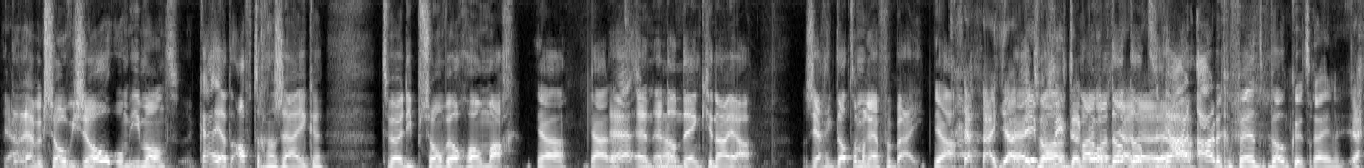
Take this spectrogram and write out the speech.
Ja. Dat heb ik sowieso. Om iemand keihard af te gaan zeiken. Terwijl die persoon wel gewoon mag. Ja, ja, dat Hè? is- En, en ja. dan denk je, nou ja, zeg ik dat er maar even bij. Ja, ja, nee, wel- precies. Dat maar- dat- ja, dat- ja. ja, aardige vent, wel een kuttrainer.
